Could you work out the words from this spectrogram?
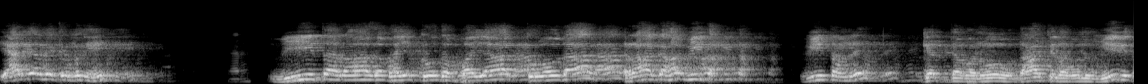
ಯಾರಿಗಾರ್ಬೇಕ್ರಿ ಮುನಿ? ವೀತ ರಾಗ ಭಯ ಕ್ರೋಧ ಭಯ ಕ್ರೋಧ ರಾಗ ವೀತ ವೀತ ಅಂದ್ರೆ ಗೆದ್ದವನು ದಾಟಿದವನು ಮೀರಿದ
